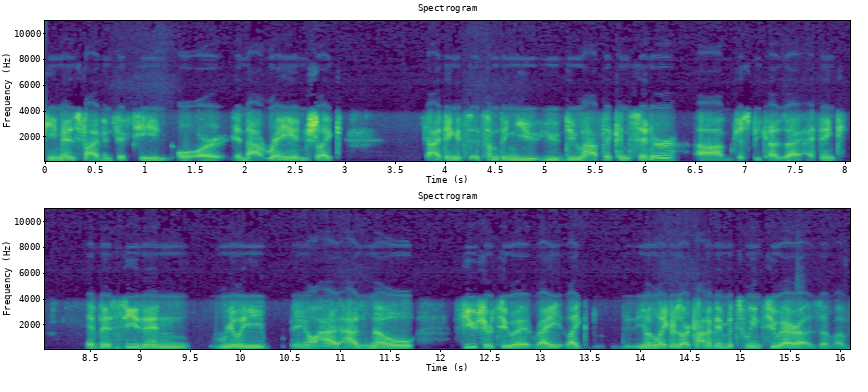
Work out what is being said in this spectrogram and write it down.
team is five and fifteen or, or in that range, like I think it's it's something you you do have to consider, um, just because I, I think if this season really you know ha- has no future to it, right? Like you know, the Lakers are kind of in between two eras of, of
